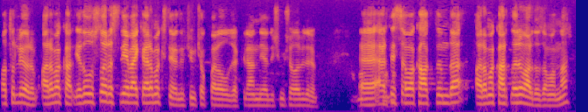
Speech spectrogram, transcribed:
hatırlıyorum. Arama kart ya da uluslararası diye belki aramak istemedim çünkü çok para olacak falan diye düşünmüş olabilirim. Ee, ertesi sabah kalktığımda arama kartları vardı o zamanlar.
